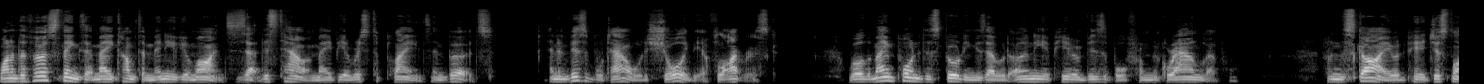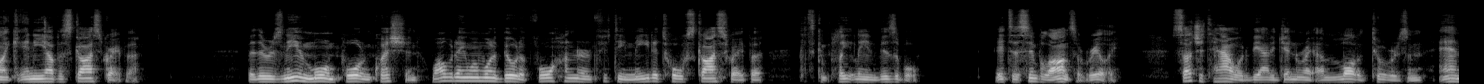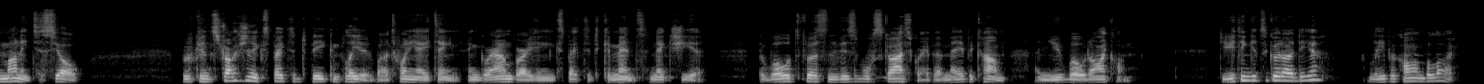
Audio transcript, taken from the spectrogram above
One of the first things that may come to many of your minds is that this tower may be a risk to planes and birds. An invisible tower would surely be a flight risk. Well, the main point of this building is that it would only appear invisible from the ground level. From the sky, it would appear just like any other skyscraper. But there is an even more important question. Why would anyone want to build a 450 meter tall skyscraper that's completely invisible? It's a simple answer, really. Such a tower would be able to generate a lot of tourism and money to Seoul. With construction expected to be completed by 2018 and groundbreaking expected to commence next year, the world's first invisible skyscraper may become a new world icon. Do you think it's a good idea? Leave a comment below.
